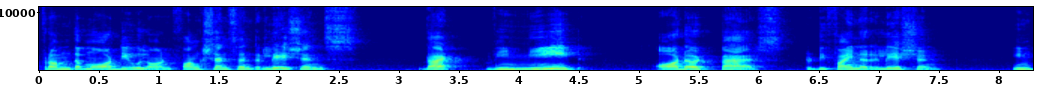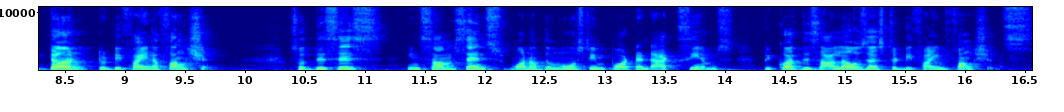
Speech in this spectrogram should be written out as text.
from the module on functions and relations that we need ordered pairs to define a relation, in turn to define a function. So this is in some sense one of the most important axioms because this allows us to define functions.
